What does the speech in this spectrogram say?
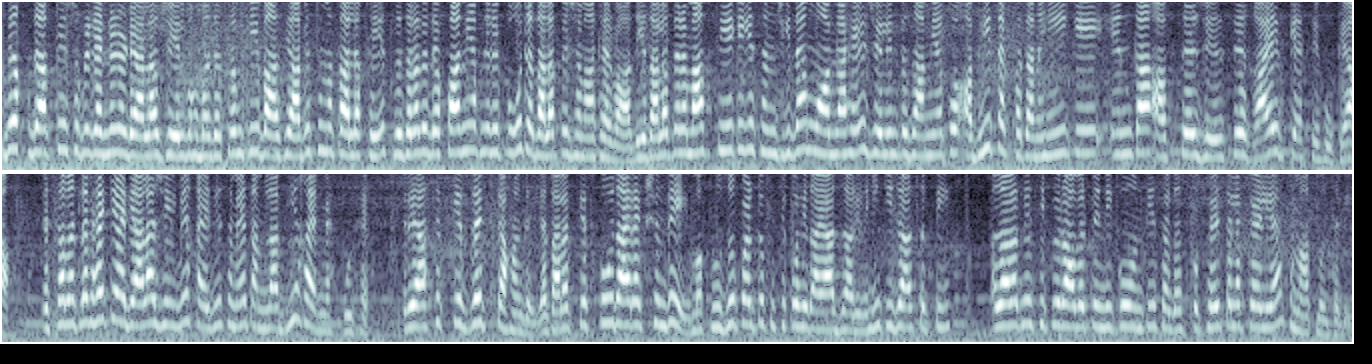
सबक deputy superintendent Adiala jail Mohammad Akram की बाजियाबी से मुतल केस। वजरत दफ़ा ने अपनी रिपोर्ट अदालत में जमा करवा दी। अदालत ने रिमार्क्स दिए कि यह संजीदा मामला है। जेल इंतजामिया को अभी तक पता नहीं कि इनका अफसर जेल से गायब कैसे हो गया। इसका मतलब है कि अडियाला जेल में कैदियों समेत अमला भी गैर महफूज है। रियासत की रिट कहाँ गई? अदालत किसको डायरेक्शन दे। मफरूजों पर तो किसी को हिदायत जारी नहीं की जा सकती। अदालत ने सी पी रावलपिंडी को उनतीस अगस्त को फिर तलब कर लिया। समाप्त मुलतवी।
